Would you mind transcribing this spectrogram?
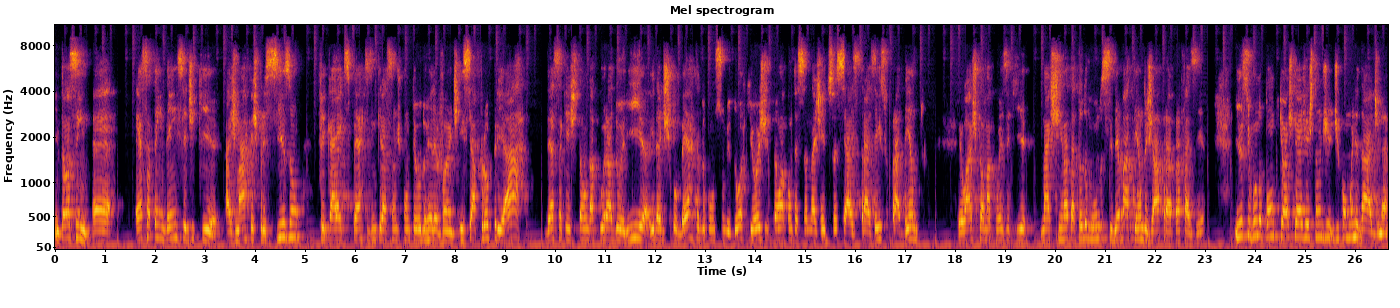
Então, assim, é, essa tendência de que as marcas precisam ficar experts em criação de conteúdo relevante e se apropriar dessa questão da curadoria e da descoberta do consumidor que hoje estão acontecendo nas redes sociais, trazer isso para dentro, eu acho que é uma coisa que na China está todo mundo se debatendo já para fazer. E o segundo ponto que eu acho que é a gestão de, de comunidade, né?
